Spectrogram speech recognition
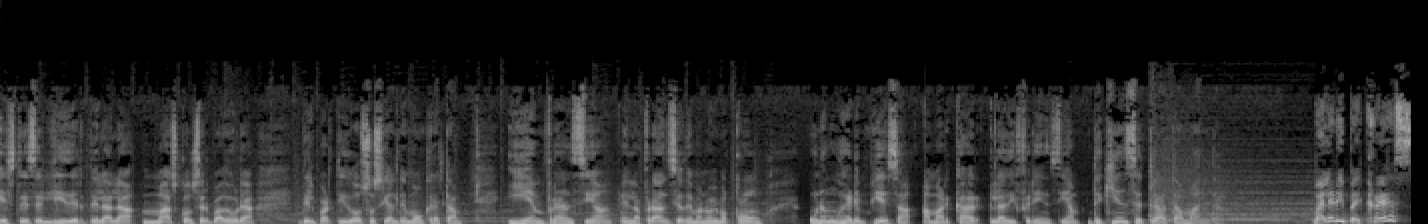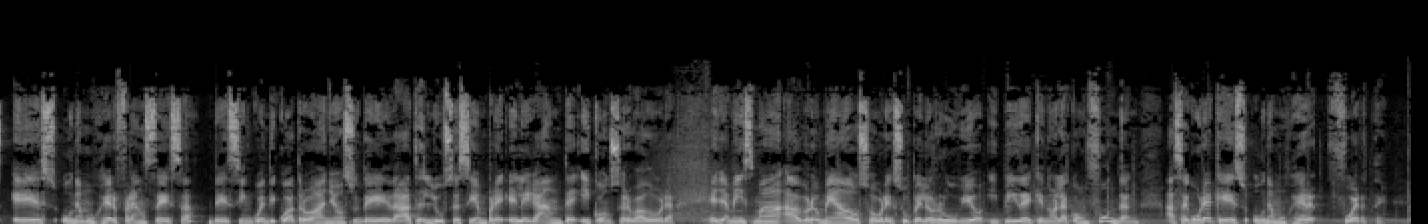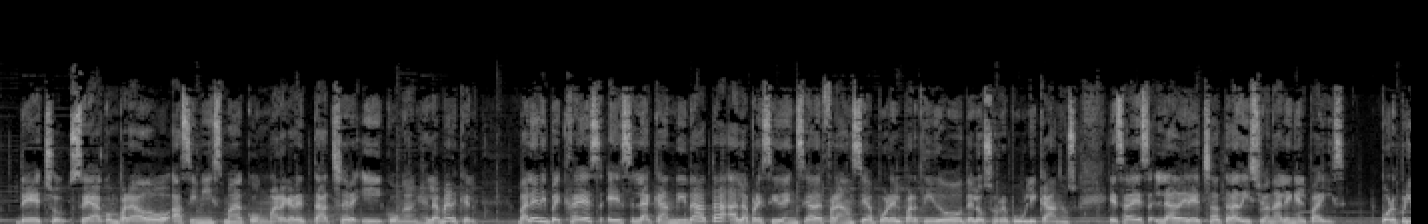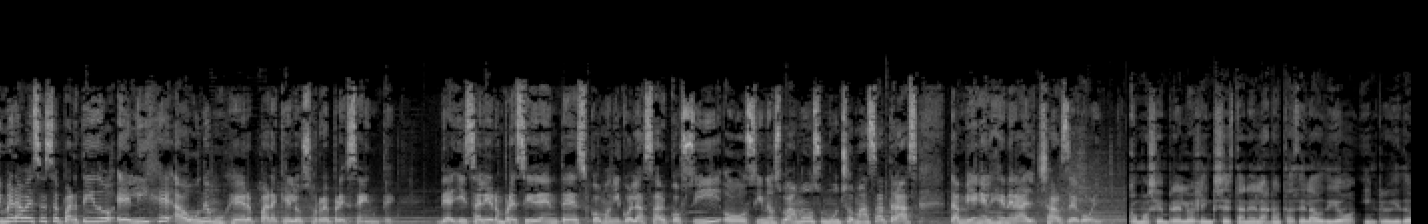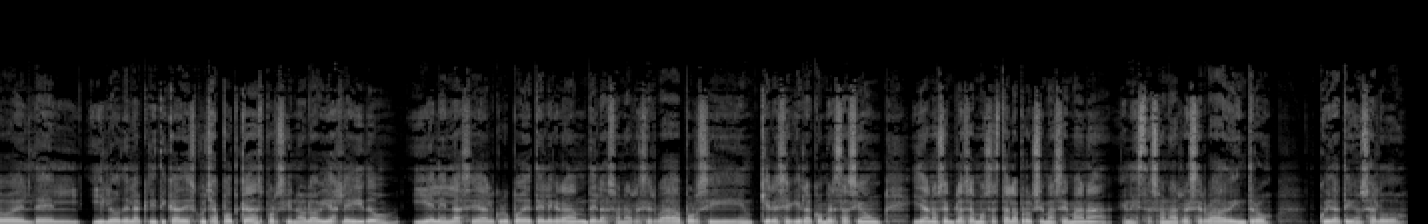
Este es el líder del ala más conservadora del Partido Socialdemócrata. Y en Francia, en la Francia de Emmanuel Macron, una mujer empieza a marcar la diferencia. ¿De quién se trata, Amanda? Valérie Pécresse es una mujer francesa de 54 años de edad, luce siempre elegante y conservadora. Ella misma ha bromeado sobre su pelo rubio y pide que no la confundan. Asegura que es una mujer fuerte. De hecho, se ha comparado a sí misma con Margaret Thatcher y con Angela Merkel. Valérie Pécresse es la candidata a la presidencia de Francia por el Partido de los Republicanos. Esa es la derecha tradicional en el país. Por primera vez ese partido elige a una mujer para que los represente. De allí salieron presidentes como Nicolás Sarkozy o si nos vamos mucho más atrás, también el general Charles de Gaulle. Como siempre, los links están en las notas del audio, incluido el del hilo de la crítica de escucha podcast, por si no lo habías leído, y el enlace al grupo de Telegram de la zona reservada por si quieres seguir la conversación. Y ya nos emplazamos hasta la próxima semana en esta zona reservada de intro. Cuídate y un saludo.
